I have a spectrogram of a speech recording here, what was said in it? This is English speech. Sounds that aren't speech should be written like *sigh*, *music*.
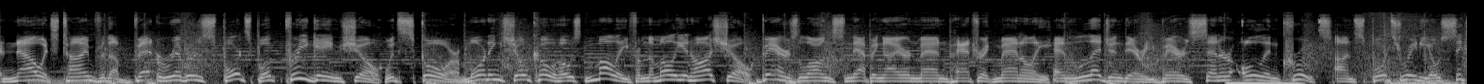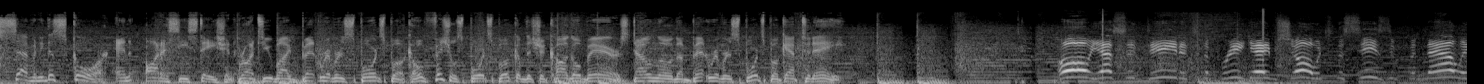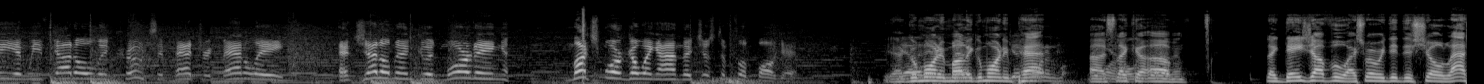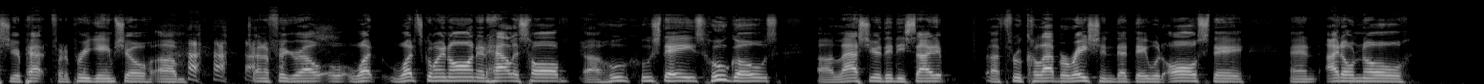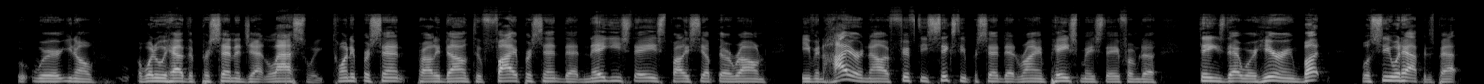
And now it's time for the Bet Rivers Sportsbook pregame show with Score Morning Show co-host Mully from the Mully and Haugh Show, Bears long snapping Iron Man Patrick Mannelly, and legendary Bears center Olin Kreutz on Sports Radio 670 The Score and Audacy Station. Brought to you by Bet Rivers Sportsbook, official sportsbook of the Chicago Bears. Download the Bet Rivers Sportsbook app today. Oh, yes, indeed. It's the pregame show. It's the season finale, and we've got Olin Kreutz and Patrick Mannelly. And, gentlemen, good morning. Much more going on than just a football game. Yeah, yeah good morning, Mully. Good morning, good Pat. Morning, good uh, it's like a, um, like deja vu. I swear we did this show last year, Pat, for the pregame show. Um, *laughs* trying to figure out what what's going on at Halas Hall, uh, who who stays, who goes. Uh, last year they decided uh, through collaboration that they would all stay. And I don't know where, you know, what do we have the percentage at last week? 20%, probably down to 5% that Nagy stays, probably see up there around even higher now at 50, 60% that Ryan Pace may stay from the things that we're hearing. But we'll see what happens, Pat.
